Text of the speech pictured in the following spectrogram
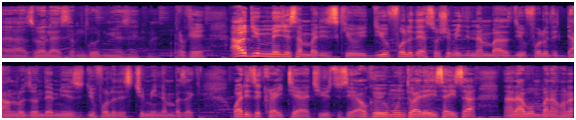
uh, as well as some good music, man. Okay. How do you measure somebody's skill? Do you follow their social media numbers? Do you follow the downloads on their music? Do you follow the streaming numbers? Like, what is the criteria to use to say, okay, umuntu ale isa isa, nara bombana kona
